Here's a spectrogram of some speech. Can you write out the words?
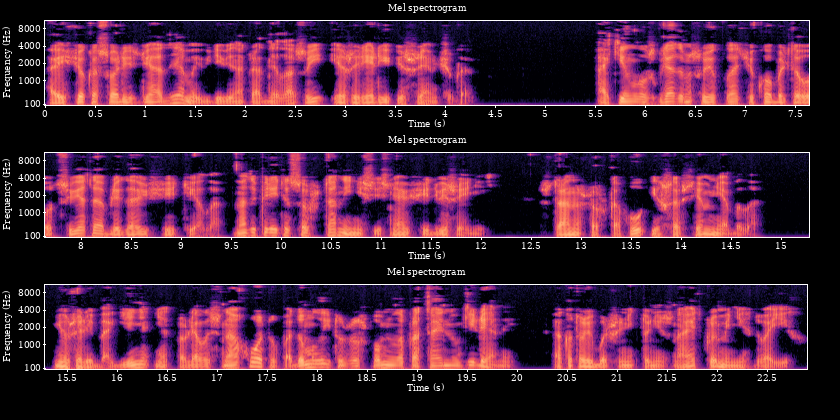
А еще красовались диадемы в виде виноградной лозы и ожерелья из жемчуга. Окинула взглядом свое платье кобальтового цвета, облегающее тело. Надо переодеться в штаны, не стесняющие движений. Странно, что в шкафу их совсем не было. Неужели богиня не отправлялась на охоту? Подумала и тут же вспомнила про тайну Гелены, о которой больше никто не знает, кроме них двоих.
